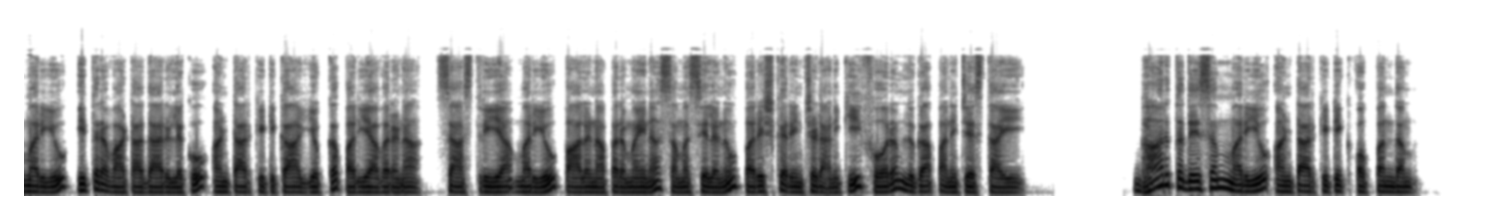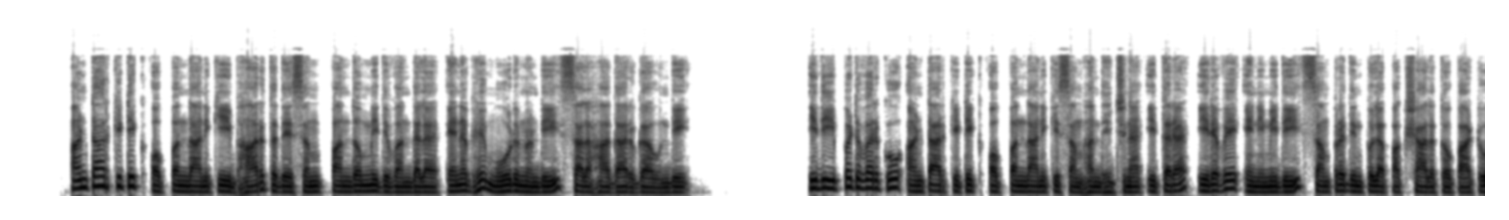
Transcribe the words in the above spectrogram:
మరియు ఇతర వాటాదారులకు అంటార్కిటికా యొక్క పర్యావరణ శాస్త్రీయ మరియు పాలనాపరమైన సమస్యలను పరిష్కరించడానికి ఫోరంలుగా పనిచేస్తాయి. భారతదేశం మరియు అంటార్కిటిక్ ఒప్పందం. అంటార్కిటిక్ ఒప్పందానికి భారతదేశం పంతొమ్మిది వందల ఎనభై మూడు నుండి సలహాదారుగా ఉంది. ఇది ఇప్పటివరకు అంటార్కిటిక్ ఒప్పందానికి సంబంధించిన ఇతర ఇరవై ఎనిమిది సంప్రదింపుల పక్షాలతో పాటు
